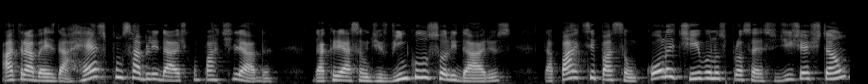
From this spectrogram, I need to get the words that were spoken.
através da responsabilidade compartilhada, da criação de vínculos solidários, da participação coletiva nos processos de gestão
